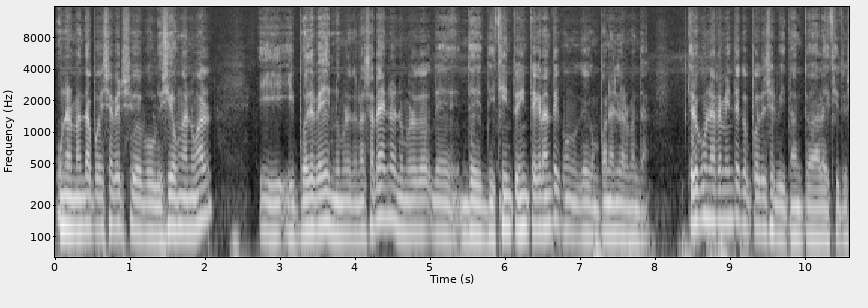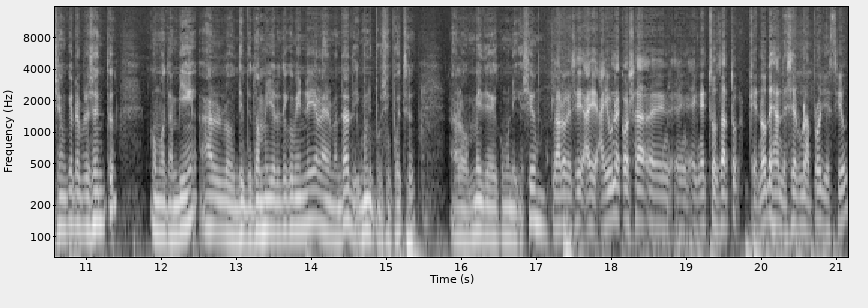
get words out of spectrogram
una hermandad puede saber su evolución anual y, y puede ver el número de nazarenos, el número de, de- de distintos integrantes con- que componen la hermandad. Creo que es una herramienta que puede servir tanto a la institución que represento como también a los diputados mayores de gobierno y a la hermandad y bueno y por supuesto a los medios de comunicación. Claro que sí, hay, hay una cosa en, en- en estos datos que no dejan de ser una proyección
